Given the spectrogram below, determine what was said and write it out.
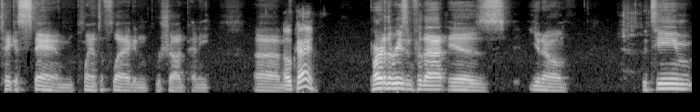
take a stand, plant a flag in Rashad Penny. Um, Okay. part of the reason for that is you know the team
